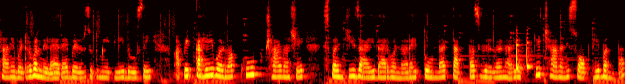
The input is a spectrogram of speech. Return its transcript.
छान हे बेटर बनलेलं आहे. त्या बेटरचं तुम्ही इडली डोसे आपे काहीही बनवा खूप छान असे स्पंजी जाळीदार बनणार आहे तोंडात टाकताच विरघळणारे इतके छान आणि सॉफ्ट हे बनतात.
